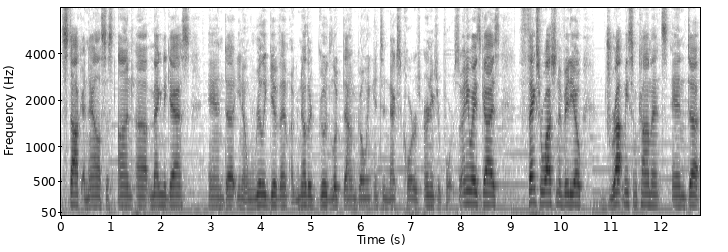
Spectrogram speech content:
stock analysis on uh, MagneGas and uh, you know really give them another good look down going into next quarter's earnings report. So anyways guys, thanks for watching the video. Drop me some comments and uh,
